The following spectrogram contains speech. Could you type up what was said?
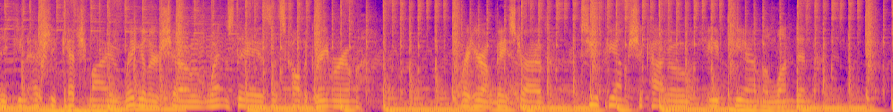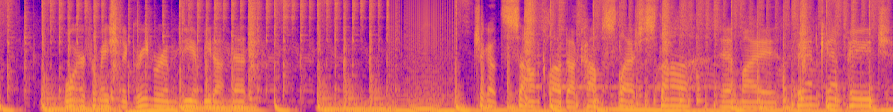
you can actually catch my regular show Wednesdays. It's called The Green Room, right here on Bassdrive, 2 p.m. Chicago, 8 p.m. London. More information at greenroomdnb.net. Check out soundcloud.com slash stunna and my Bandcamp page,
